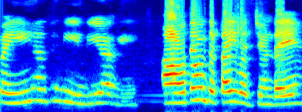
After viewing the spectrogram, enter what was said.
ਪਈ ਹਾਂ ਤੇ ਨੀਂਦ ਹੀ ਆ ਗਈ ਆਹੋ ਤੇ ਹੁਣ ਤੇ 2:30 ਵੱਜਣ ਡਏ ਆ।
